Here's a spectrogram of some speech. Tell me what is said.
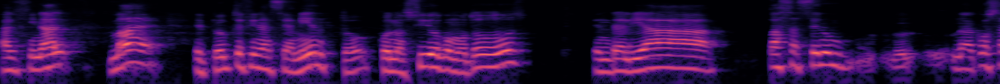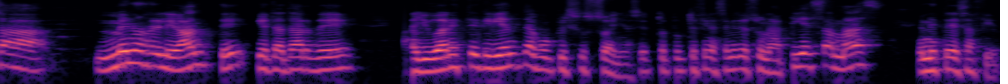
al final, más el producto de financiamiento, conocido como todos, en realidad pasa a ser una cosa menos relevante que tratar de ayudar a este cliente a cumplir sus sueños. ¿cierto? El producto de financiamiento es una pieza más en este desafío.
